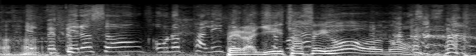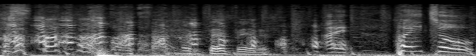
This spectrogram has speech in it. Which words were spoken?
Ajá. El pepero son unos palitos. Pero allí está. Feijó o no. Hui Chu.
